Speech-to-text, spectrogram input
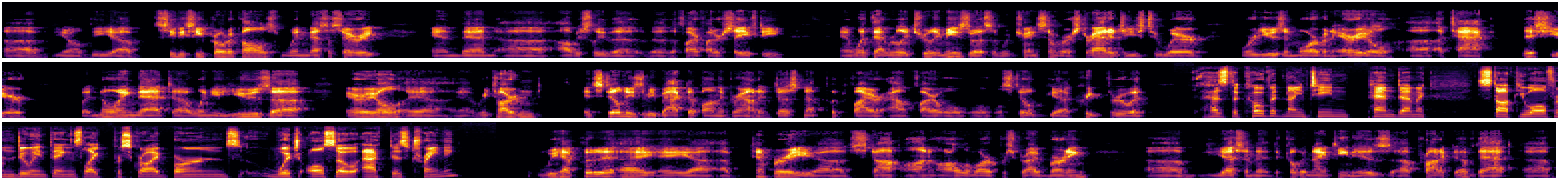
you know the CDC protocols when necessary, and then uh, obviously the, the, the firefighter safety. And what that really truly means to us is we're changed some of our strategies to where we're using more of an aerial uh, attack this year, but knowing that uh, when you use uh, aerial uh, retardant, it still needs to be backed up on the ground. It does not put fire out. Fire will, will, will still get, creep through it. Has the COVID 19 pandemic stopped you all from doing things like prescribed burns, which also act as training? We have put a, a, a, uh, a temporary uh, stop on all of our prescribed burning. Um, yes, and the, the COVID 19 is a product of that. Uh,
